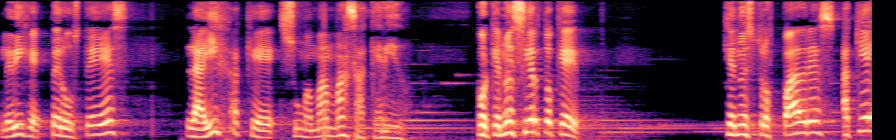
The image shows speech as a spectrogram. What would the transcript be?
le dije, pero usted es la hija que su mamá más ha querido. Porque no es cierto que, que nuestros padres, aquí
